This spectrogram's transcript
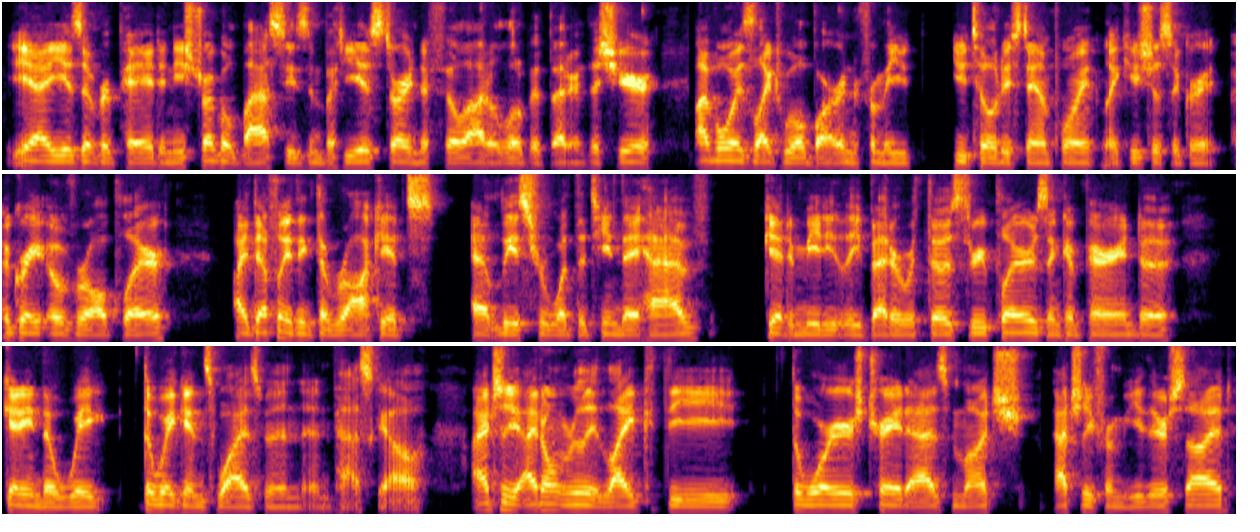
Yeah, he is overpaid and he struggled last season, but he is starting to fill out a little bit better this year. I've always liked Will Barton from a utility standpoint. Like he's just a great a great overall player. I definitely think the Rockets, at least for what the team they have, get immediately better with those three players and comparing to getting the Wig the Wiggins, Wiseman, and Paschall. Actually, I don't really like the the Warriors trade as much actually from either side.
